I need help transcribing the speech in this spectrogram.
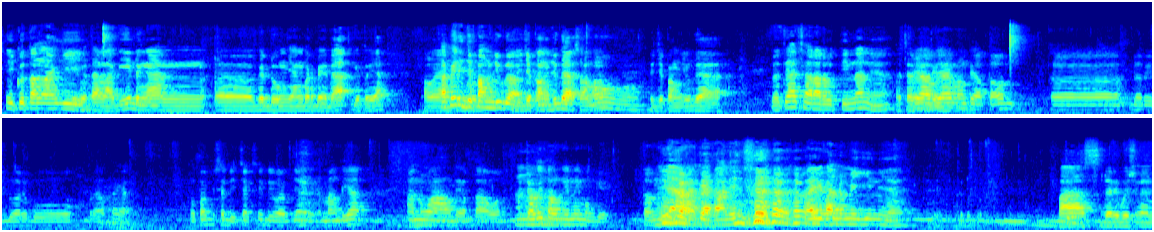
Ikutan lagi. ikutan lagi dengan eh, gedung yang berbeda gitu ya kalau Tapi di Jepang juga? di Jepang juga sama Oh. di Jepang juga Berarti acara rutinan ya. acara Iya, ini. dia emang tiap tahun eh, dari 2000 berapa ya? Lupa bisa dicek sih di webnya. Emang dia annual tiap tahun. Kecuali tahun ini mungkin. Tahun ini Iya, nggak ada. kayak tahun ini. Lagi pandemi gini ya. pas 2019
